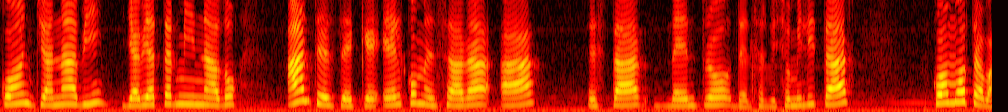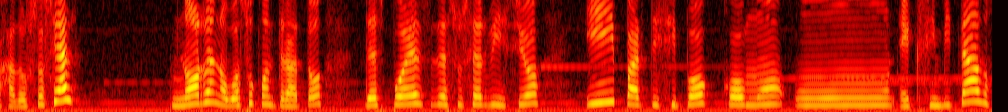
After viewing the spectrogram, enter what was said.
con Yanabi ya había terminado antes de que él comenzara a estar dentro del servicio militar como trabajador social. No renovó su contrato después de su servicio y participó como un ex invitado.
